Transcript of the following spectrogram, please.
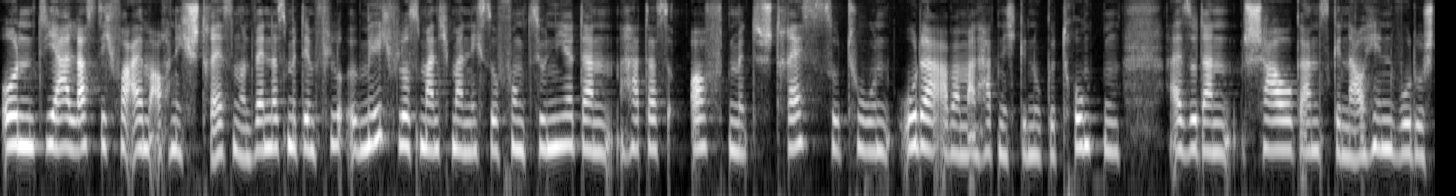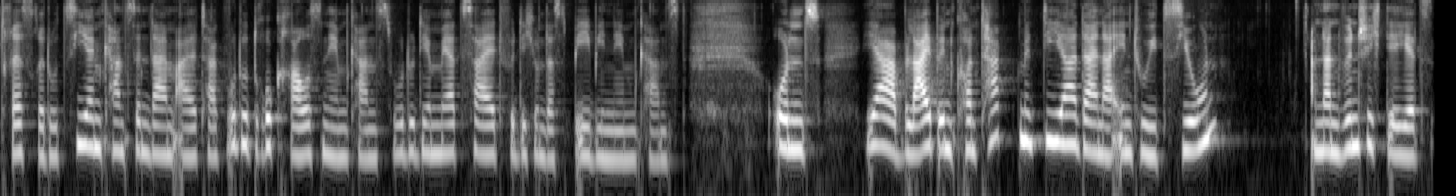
Und ja, lass dich vor allem auch nicht stressen. Und wenn das mit dem Fl Milchfluss manchmal nicht so funktioniert, dann hat das oft mit Stress zu tun oder aber man hat nicht genug getrunken. Also dann schau ganz genau hin, wo du Stress reduzieren kannst in deinem Alltag, wo du Druck rausnehmen kannst, wo du dir mehr Zeit für dich und das Baby nehmen kannst. Und ja, bleib in Kontakt mit dir, deiner Intuition und dann wünsche ich dir jetzt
